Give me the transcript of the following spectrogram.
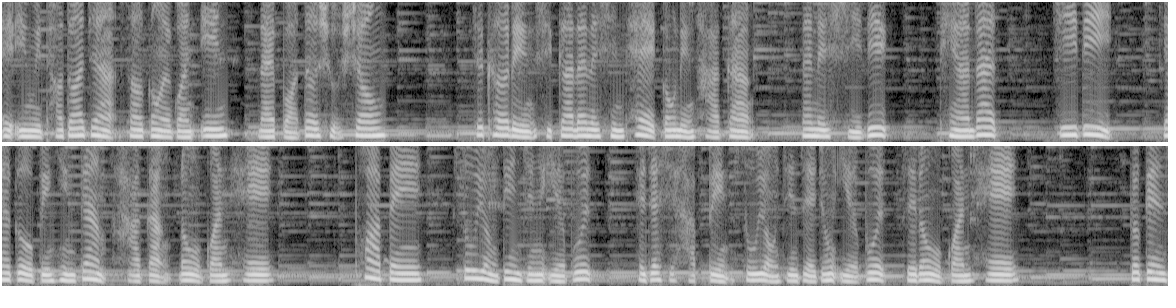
会因为头大者所讲的原因来跋倒受伤，这可能是甲咱的身体功能下降、咱的视力、听力、智力。也有平衡感下降，拢有关系。破病使用定症的药物，或者是合并使用真侪种药物，这拢有关系。各建议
